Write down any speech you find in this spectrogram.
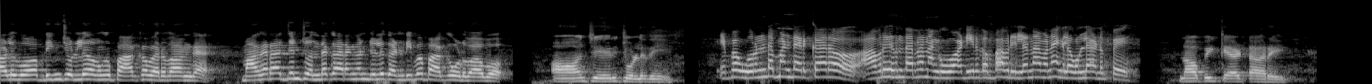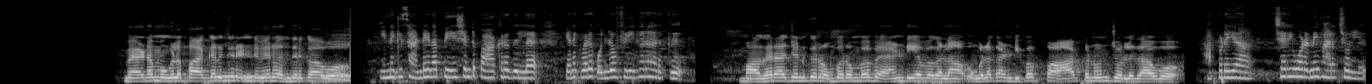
ஆளுவோ அப்படின்னு சொல்லி அவங்க பார்க்க வருவாங்க. மகராஜன் சொந்தக்காரங்கன்னு சொல்லி கண்டிப்பாக பார்க்க விடுவாவோ? ஆ சரி சொல்லுதே. இப்ப உருண்டை மண்டை இருக்காரோ அவர் இருந்தாருன்னா நாங்க ஓடி இருக்கோம்ப்பா அவர் இல்லைன்னா வேணா எங்களை உள்ள அனுப்பு. நான் போய் கேட்டாரே. மேடம் உங்களை பார்க்கறதுக்கு ரெண்டு பேர் வந்திருக்காவோ? இன்னைக்கு சண்டே நான் பேஷண்ட் பாக்குறது இல்ல எனக்கு வேற கொஞ்சம் ஃபீவரா இருக்கு. மகராஜனுக்கு ரொம்ப ரொம்ப வேண்டியவங்களாம். உங்களை கண்டிப்பா பார்க்கணும்னு சொல்லுதாவோ? அப்படியா? சரி உடனே வர சொல்லு.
